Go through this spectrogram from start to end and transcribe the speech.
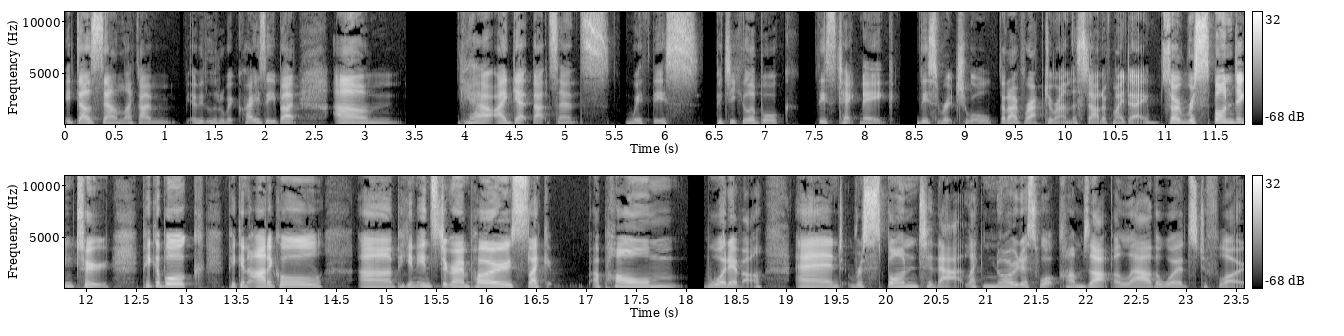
it does sound like I'm a little bit crazy. But um, yeah, I get that sense with this particular book, this technique, this ritual that I've wrapped around the start of my day. So, responding to pick a book, pick an article, uh, pick an Instagram post, like a poem, whatever, and respond to that. Like, notice what comes up, allow the words to flow.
